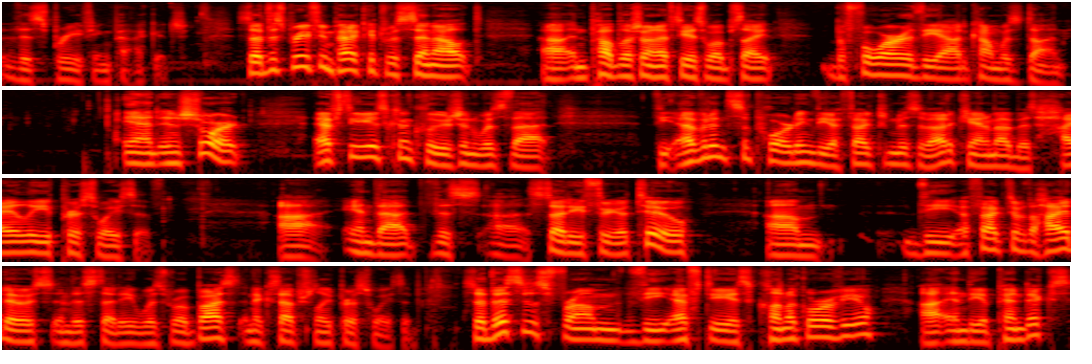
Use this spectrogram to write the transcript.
this briefing package. So this briefing package was sent out uh, and published on FDA's website before the AdCom was done. And in short, FDA's conclusion was that the evidence supporting the effectiveness of aducanumab is highly persuasive, uh, and that this uh, study 302, um, the effect of the high dose in this study was robust and exceptionally persuasive. So this is from the FDA's clinical review uh, in the appendix,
